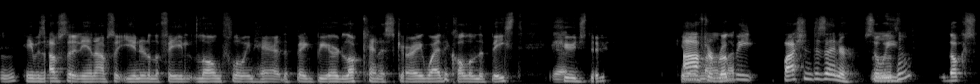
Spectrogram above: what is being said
mm-hmm. he was absolutely an absolute unit on the field. Long flowing hair, the big beard, look kind of scary. Why they call him the Beast? Yeah. Huge dude. After rugby, fashion designer, so mm-hmm. he looks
